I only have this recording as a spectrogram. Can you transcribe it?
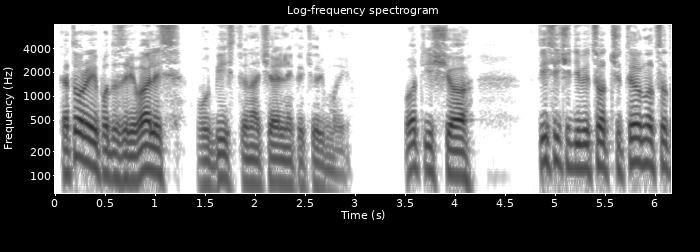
которые подозревались в убийстве начальника тюрьмы. Вот еще в 1914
